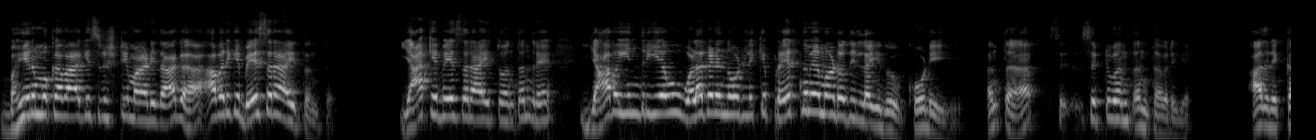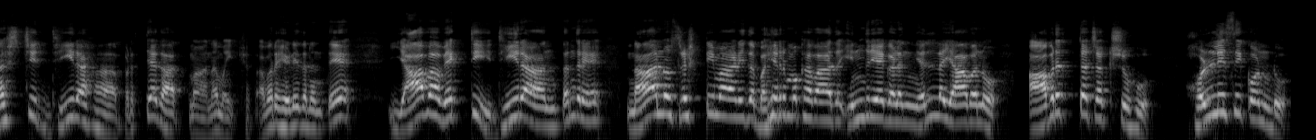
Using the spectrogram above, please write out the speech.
ಬಹಿರ್ಮುಖವಾಗಿ ಸೃಷ್ಟಿ ಮಾಡಿದಾಗ ಅವರಿಗೆ ಬೇಸರ ಆಯಿತಂತೆ. ಯಾಕೆ ಬೇಸರ ಆಯಿತು ಅಂತಂದ್ರೆ ಯಾವ ಇಂದ್ರಿಯವೂ ಒಳಗಡೆ ನೋಡ್ಲಿಕ್ಕೆ ಪ್ರಯತ್ನವೇ ಮಾಡೋದಿಲ್ಲ ಇದು, ಕೋಡಿ ಅಂತ ಸಿಟ್ಟುವಂತಂತವರಿಗೆ. ಆದರೆ ಕಶ್ಚಿತ್ ಧೀರ ಪ್ರತ್ಯಗಾತ್ಮ ನಮೈಕ್ಷತ್ ಅವರು ಹೇಳಿದರಂತೆ, ಯಾವ ವ್ಯಕ್ತಿ ಧೀರ ಅಂತಂದ್ರೆ, ನಾನು ಸೃಷ್ಟಿ ಮಾಡಿದ ಬಹಿರ್ಮುಖವಾದ ಇಂದ್ರಿಯಗಳನ್ನೆಲ್ಲ ಯಾವನು ಆವೃತ್ತ ಚಕ್ಷುಹು ಹೊಳ್ಳಿಸಿಕೊಂಡು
